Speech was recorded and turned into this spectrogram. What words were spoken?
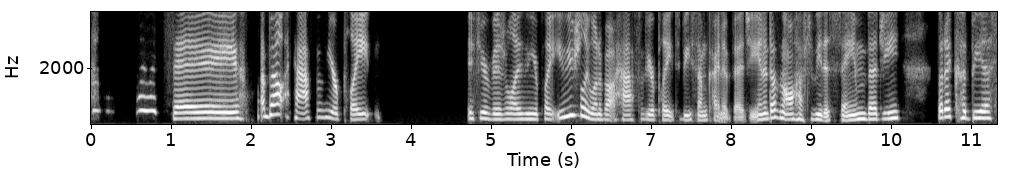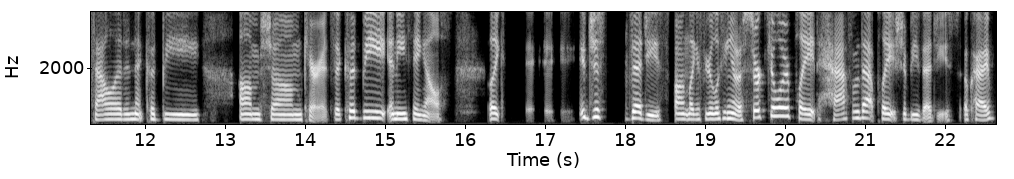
I would say about half of your plate. If you're visualizing your plate, you usually want about half of your plate to be some kind of veggie. And it doesn't all have to be the same veggie, but it could be a salad and it could be um some carrots. It could be anything else. Like it, it just veggies on like if you're looking at a circular plate, half of that plate should be veggies, okay?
